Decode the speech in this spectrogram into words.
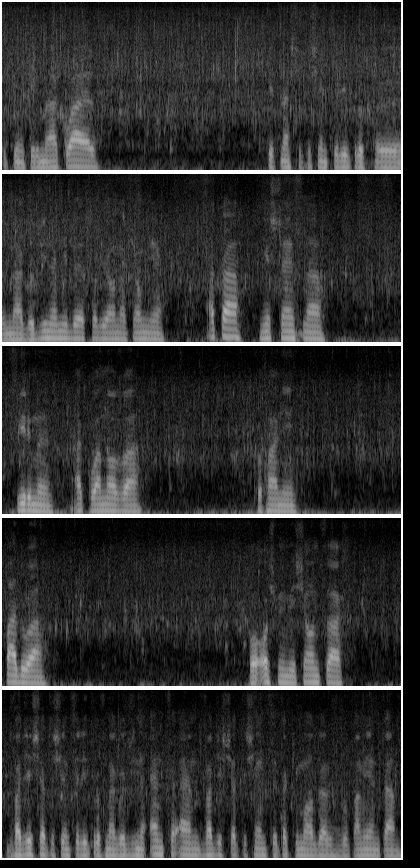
Kupiłem firmy Aquael. 15 tysięcy litrów y, na godzinę niby sobie ona ciągnie. A ta nieszczęsna firmy Aquanowa, kochani, padła po 8 miesiącach. 20 tysięcy litrów na godzinę. NCM 20 tysięcy taki model, bo pamiętam.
